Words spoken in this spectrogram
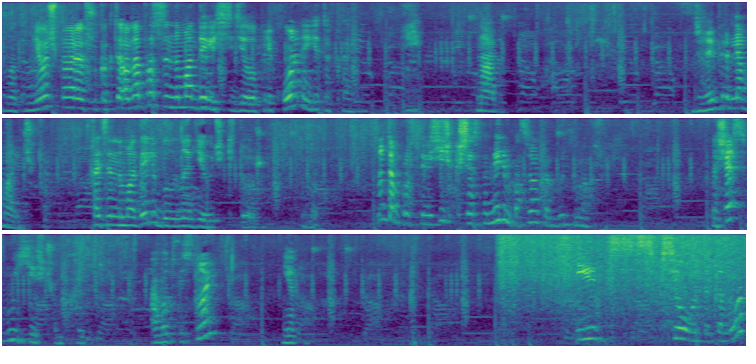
Вот, мне очень понравилось, что как-то она просто на модели сидела прикольно, и я такая, «Не, надо. Джемпер для мальчика. Хотя на модели был и на девочке тоже. Вот. Ну, там просто лисичка. Сейчас померим, посмотрим, как будет у. Но сейчас ему есть чем ходить. А вот весной нет. И все вот это вот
